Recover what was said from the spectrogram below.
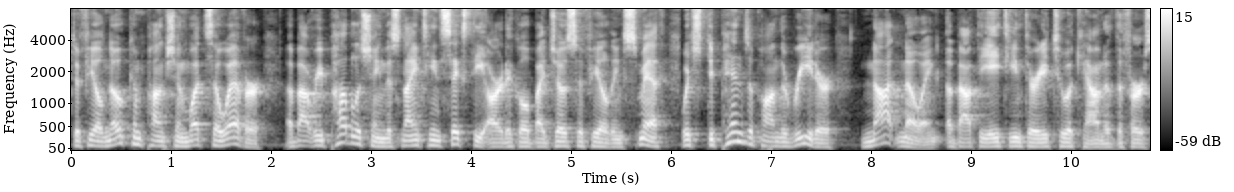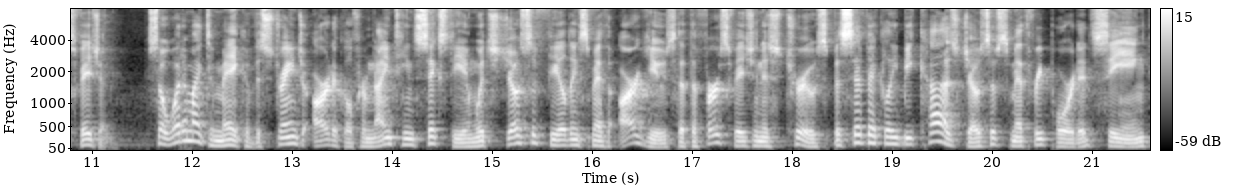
to feel no compunction whatsoever about republishing this 1960 article by Joseph Fielding Smith, which depends upon the reader not knowing about the 1832 account of the first vision. So, what am I to make of the strange article from 1960 in which Joseph Fielding Smith argues that the first vision is true specifically because Joseph Smith reported seeing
